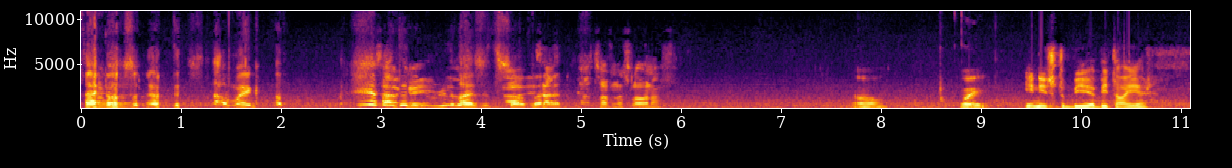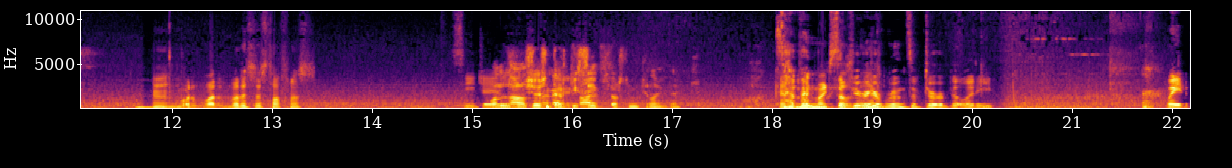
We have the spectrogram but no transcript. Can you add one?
I if I wanna- also have this. Oh my god! I that didn't okay? realize it's Uh, so is bad. that, that toughness low enough? Oh. Wait. He needs to be a bit higher. Hmm? What what what is this toughness? CJ One Is it just 36 or something like that? Can- Seven like, superior runes of durability. Wait,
